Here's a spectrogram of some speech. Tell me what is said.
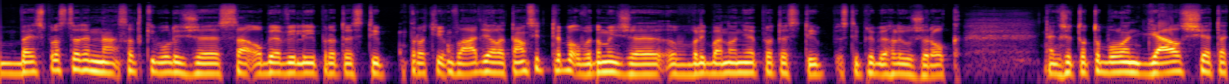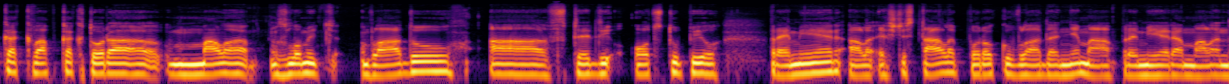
Bezprostredné následky boli, že sa objavili protesty proti vláde, ale tam si treba uvedomiť, že v Libanone protesty, protesty prebiehali už rok. Takže toto bola len ďalšia taká kvapka, ktorá mala zlomiť vládu a vtedy odstúpil premiér, ale ešte stále po roku vláda nemá premiéra, má len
